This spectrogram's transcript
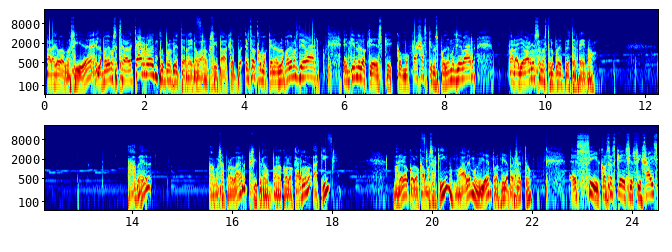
para que vamos así, ¿eh? lo podemos echar al carro en tu propio terreno, vale, sí, para que esto como que nos lo podemos llevar, entiendo lo que es, que como cajas que nos podemos llevar para llevarlos a nuestro propio terreno. A ver. Vamos a probar. Sí, pero para colocarlo aquí. Vale, lo colocamos aquí. Vale, muy bien. Pues mira, perfecto. Es, sí, cosas que si os fijáis,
